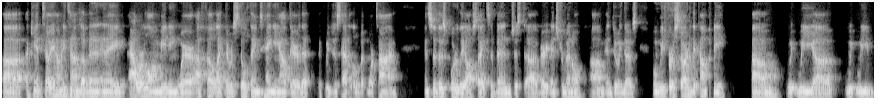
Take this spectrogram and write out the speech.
Uh, I can't tell you how many times I've been in a hour long meeting where I felt like there was still things hanging out there that if we just had a little bit more time. And so those quarterly offsites have been just uh, very instrumental um, in doing those. When we first started the company, um, we we, uh, we, we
